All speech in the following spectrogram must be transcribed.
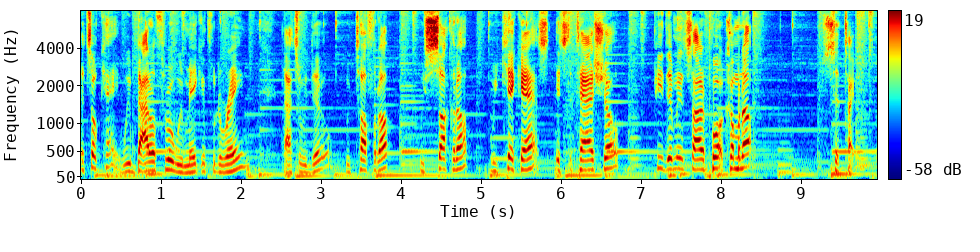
It's okay. We battle through. We make it through the rain. That's what we do. We tough it up. We suck it up. We kick ass. It's the Taz Show. PW Insider Report coming up. Sit tight.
